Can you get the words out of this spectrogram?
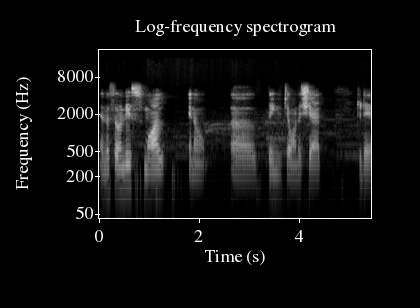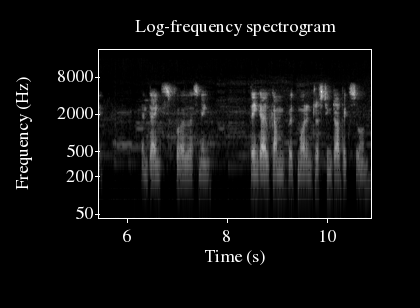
And that's the only small you know uh, thing which i want to share today and thanks for listening. Think i'll come up with more interesting topics soon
